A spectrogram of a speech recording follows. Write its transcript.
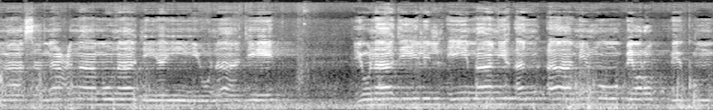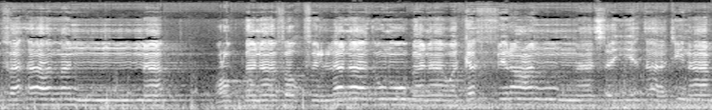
ربنا سمعنا مناديا ينادي. ينادي للإيمان أن آمنوا بربكم فآمنا. ربنا فاغفر لنا ذنوبنا وكفر عنا سيئاتنا.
